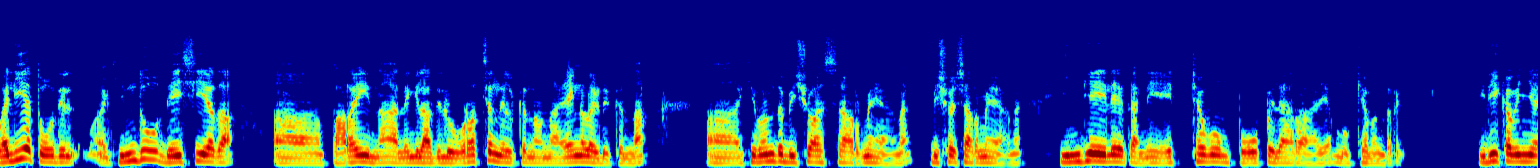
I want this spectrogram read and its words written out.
വലിയ തോതിൽ ഹിന്ദു ദേശീയത പറയുന്ന അല്ലെങ്കിൽ അതിൽ ഉറച്ചു നിൽക്കുന്ന നയങ്ങളെടുക്കുന്ന ഹിമന്ത ബിശ്വ ശർമ്മയാണ് ബിശ്വ ശർമ്മയാണ് ഇന്ത്യയിലെ തന്നെ ഏറ്റവും പോപ്പുലറായ മുഖ്യമന്ത്രി. ഇതിൽ കവിഞ്ഞ്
